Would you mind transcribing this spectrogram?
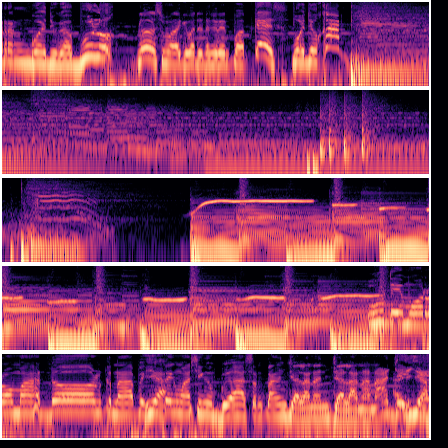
Bareng gue juga buluk Lo semua lagi pada dengerin podcast. pojokan. Mau Ramadan, kenapa Iya. kita yang masih ngebahas tentang jalanan-jalanan aja Iya,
